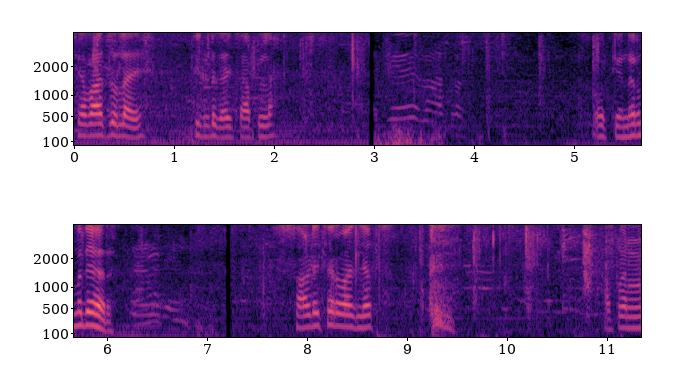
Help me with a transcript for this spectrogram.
च्या बाजूला आहे. तिकडे जायचं आपल्याला. ओके नर्मदे हर. साडेचार वाजल्यात. आपण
